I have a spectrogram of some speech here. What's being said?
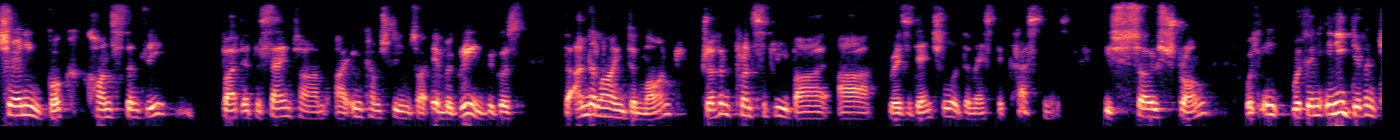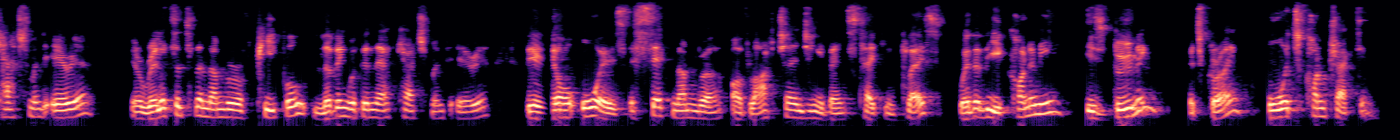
churning book constantly, but at the same time, our income streams are evergreen because the underlying demand, driven principally by our residential or domestic customers, is so strong within, within any given catchment area, you know, relative to the number of people living within that catchment area, there are always a set number of life-changing events taking place, whether the economy is booming, it's growing, or it's contracting.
